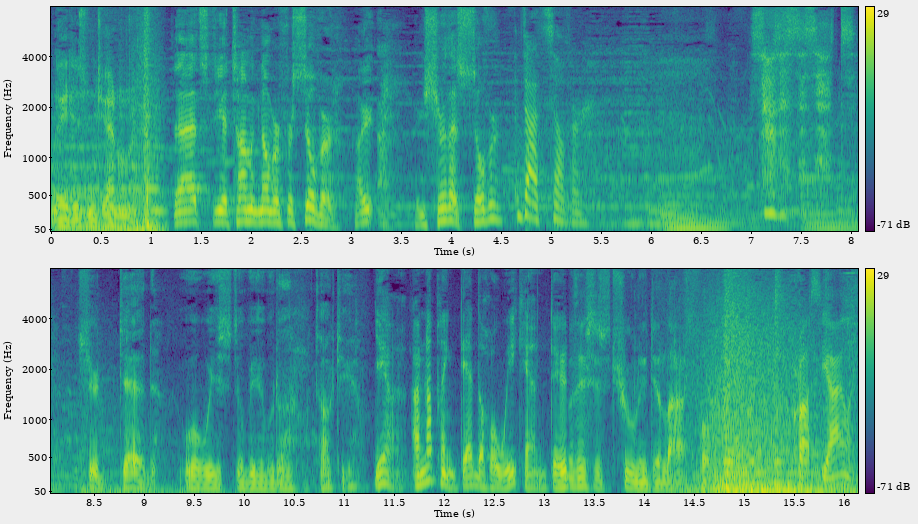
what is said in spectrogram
Ladies and gentlemen, That's the atomic number for silver. Are you, are you sure that's silver? That's silver. So this is it. If you're dead, will we still be able to talk to you? Yeah, I'm not playing dead the whole weekend, dude. this is truly delightful. Across the island.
